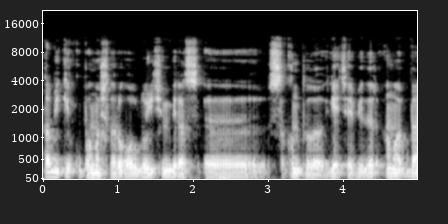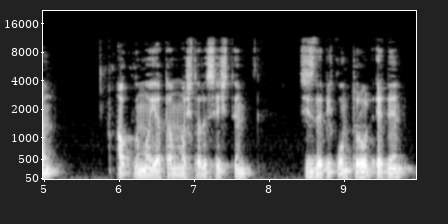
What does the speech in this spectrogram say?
Tabii ki kupa maçları olduğu için biraz e, sıkıntılı geçebilir ama ben aklıma yatan maçları seçtim. Siz de bir kontrol edin.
